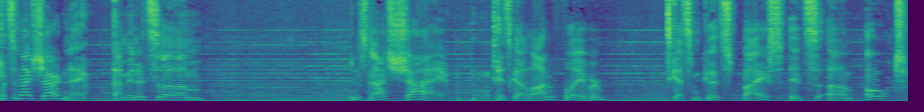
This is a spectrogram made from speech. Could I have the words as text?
It's a nice Chardonnay. I mean, it's um, it's not shy. It's got a lot of flavor. It's got some good spice. It's um, oat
